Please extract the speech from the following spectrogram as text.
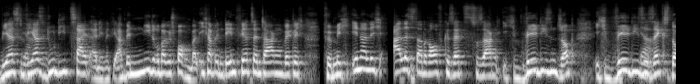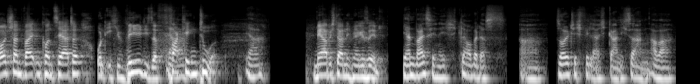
Wie hast, Ja. wie hast du die Zeit eigentlich mit? Haben wir nie drüber gesprochen, weil ich habe in den 14 Tagen wirklich für mich innerlich alles darauf gesetzt, zu sagen, ich will diesen Job, ich will diese Ja. sechs deutschlandweiten Konzerte und ich will diese fucking Tour. Ja, Mehr habe ich da nicht mehr gesehen. Jan weiß ich nicht. Ich glaube, das äh, sollte ich vielleicht gar nicht sagen. Aber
